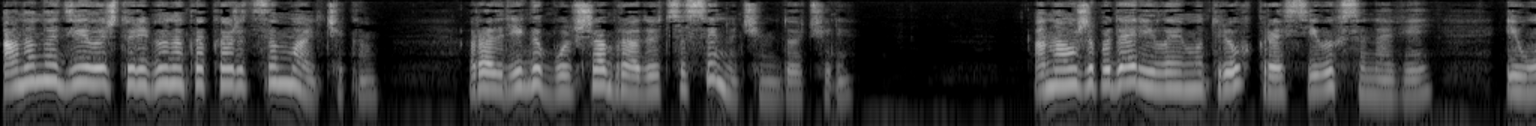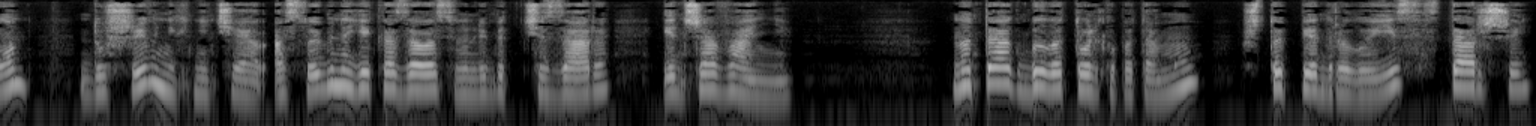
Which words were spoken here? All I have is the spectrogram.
Она надеялась, что ребенок окажется мальчиком. Родриго больше обрадуется сыну, чем дочери. Она уже подарила ему трех красивых сыновей, и он души в них не чаял, особенно ей казалось, он любит Чезаре и Джованни. Но так было только потому, что Педро Луис, старший,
